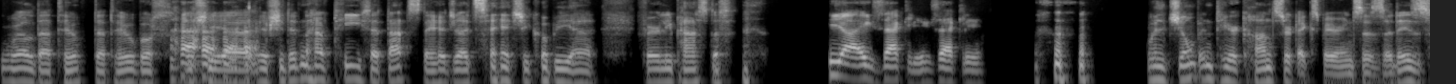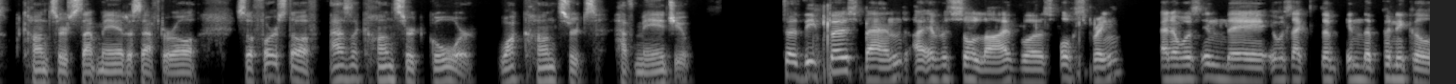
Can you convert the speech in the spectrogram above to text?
Well, that too, that too. But if she uh, if she didn't have teeth at that stage, I'd say she could be uh, fairly past it. Yeah, exactly, exactly. We'll jump into your concert experiences. It is concerts that made us, after all. So first off, as a concert goer, what concerts have made you? So the first band I ever saw live was Offspring, and it was in their. It was like the in the pinnacle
